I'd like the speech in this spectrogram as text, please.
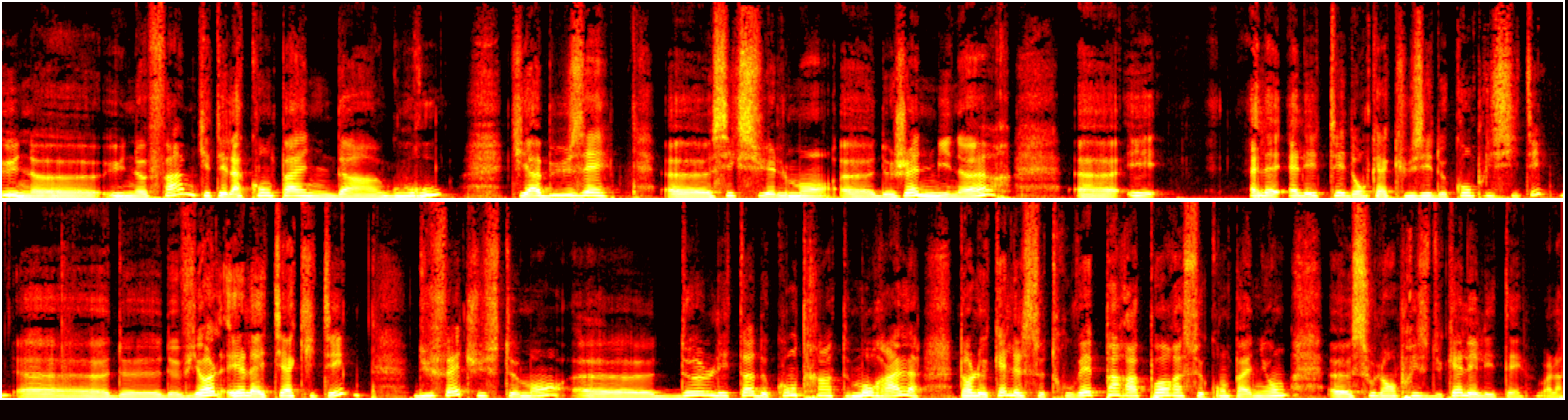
une, euh, une femme qui était la compagne d'un gourou qui abusait euh, sexuellement euh, de jeunes mineurs et elle, était donc accusée de complicité euh, de, viol et elle a été acquittée du fait justement euh, de l'état de contrainte morale dans lequel elle se trouvait par rapport à ce compagnon euh, sous l'emprise duquel elle était. Voilà.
